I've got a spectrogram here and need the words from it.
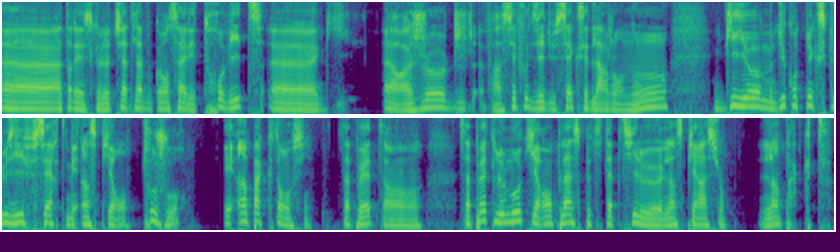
Euh, attendez, est-ce que le chat là vous commencez à aller trop vite alors, George, enfin, c'est fou disait du sexe et de l'argent, non. Guillaume, du contenu exclusif, certes, mais inspirant toujours. Et impactant aussi. Ça peut être, le mot qui remplace petit à petit l'inspiration, l'impact.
